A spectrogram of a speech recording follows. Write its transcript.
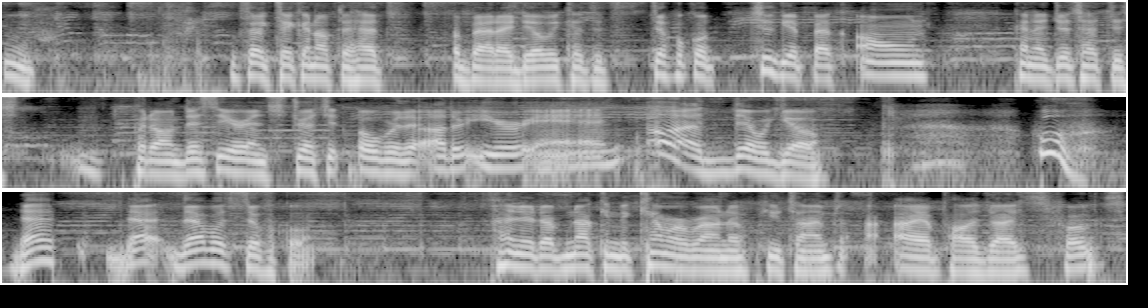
Looks like taking off the hat's a bad idea because it's difficult to get back on. Kinda just have to put on this ear and stretch it over the other ear and oh, there we go. Whew, that, that, that was difficult. I ended up knocking the camera around a few times. I, I apologize, folks.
